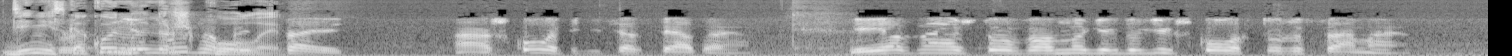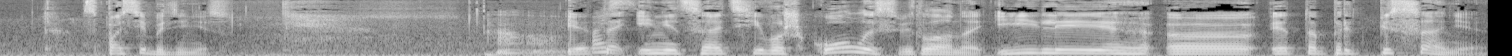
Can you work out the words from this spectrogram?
Денис, какой номер школы? А, школа 55-я. И я знаю, что во многих других школах то же самое. Спасибо, Денис. А, это Спасибо. инициатива школы, Светлана, или э, это предписание?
